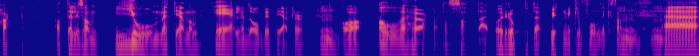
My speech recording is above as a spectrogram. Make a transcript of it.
hardt at det liksom ljomet gjennom hele Dolby Theater. mm, Og alle hørte at han satt der og ropte uten mikrofon, ikke sant? mm, mm. Eh,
